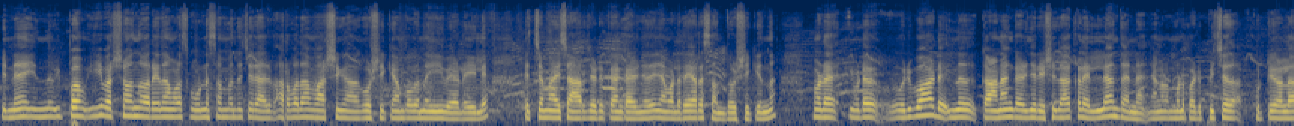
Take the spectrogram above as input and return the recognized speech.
പിന്നെ ഇന്ന് ഇപ്പം ഈ വർഷം എന്ന് പറയുന്നത് നമ്മുടെ സ്കൂളിനെ സംബന്ധിച്ച് ഒരു അറു- അറുപതാം വാർഷികം ആഘോഷിക്കാൻ പോകുന്ന ഈ വേളയിൽ മെച്ചമായി ചാർജ് എടുക്കാൻ കഴിഞ്ഞത് ഞാൻ വളരെയേറെ സന്തോഷിക്കുന്നു. നമ്മുടെ ഇവിടെ ഒരുപാട് ഇന്ന് കാണാൻ കഴിഞ്ഞ രക്ഷിതാക്കളെല്ലാം തന്നെ ഞങ്ങൾ നമ്മൾ പഠിപ്പിച്ച കുട്ടികളെ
